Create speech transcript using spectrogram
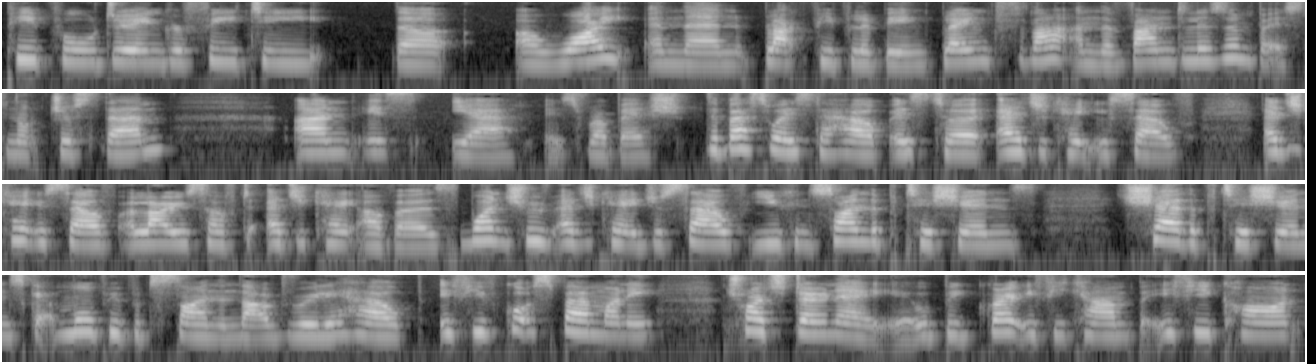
people doing graffiti that are white, and then black people are being blamed for that and the vandalism, but it's not just them. And it's, yeah, it's rubbish. The best ways to help is to educate yourself. Educate yourself, allow yourself to educate others. Once you've educated yourself, you can sign the petitions share the petitions, get more people to sign them. That would really help. If you've got spare money, try to donate. It would be great if you can, but if you can't,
